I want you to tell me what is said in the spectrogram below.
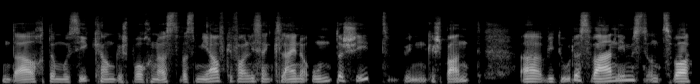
und auch der Musik angesprochen hast. Was mir aufgefallen ist, ein kleiner Unterschied. Bin gespannt, äh, wie du das wahrnimmst. Und zwar,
